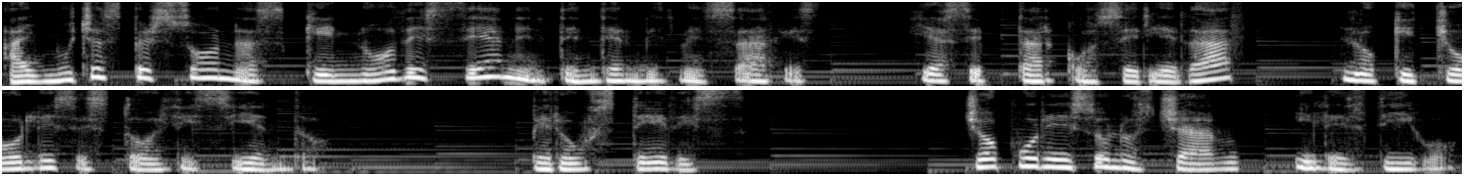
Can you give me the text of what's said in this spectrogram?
Hay muchas personas que no desean entender mis mensajes y aceptar con seriedad lo que yo les estoy diciendo. Pero ustedes, yo por eso los llamo y les digo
